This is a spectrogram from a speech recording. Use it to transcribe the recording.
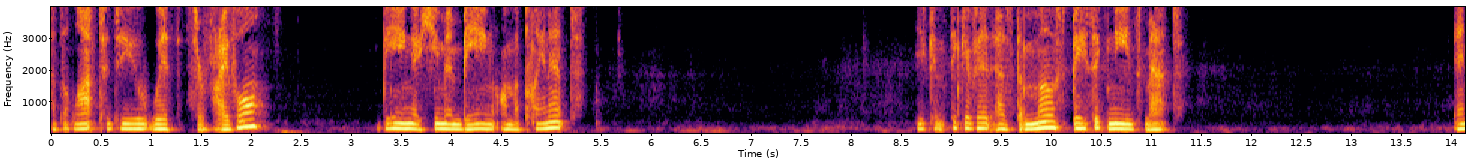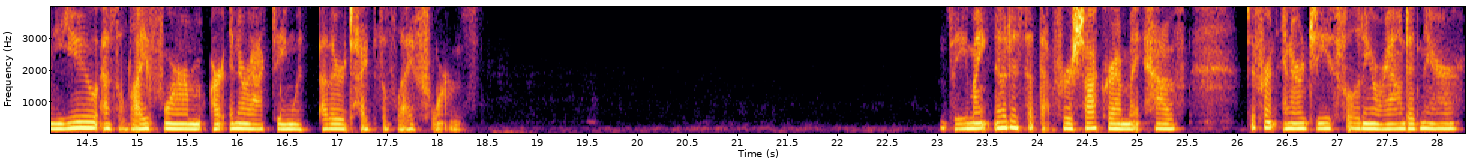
has a lot to do with survival, being a human being on the planet. You can think of it as the most basic needs met. and you as a life form are interacting with other types of life forms. And so you might notice that that first chakra might have different energies floating around in there.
